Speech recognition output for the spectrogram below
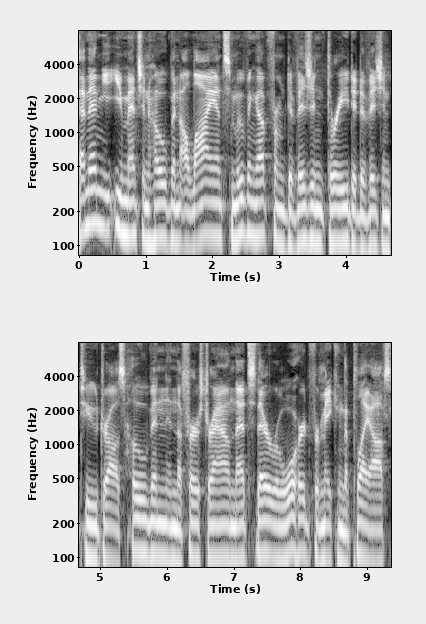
and then you, you mentioned Hoban Alliance moving up from Division Three to Division Two draws Hoban in the first round. That's their reward for making the playoffs.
